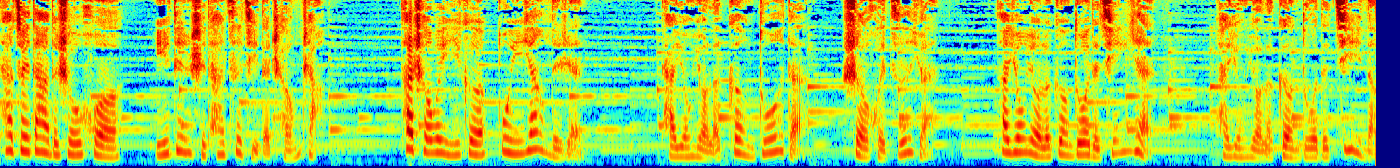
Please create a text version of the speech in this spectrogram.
他最大的收获一定是他自己的成长，他成为一个不一样的人，他拥有了更多的社会资源，他拥有了更多的经验，他拥有了更多的技能，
